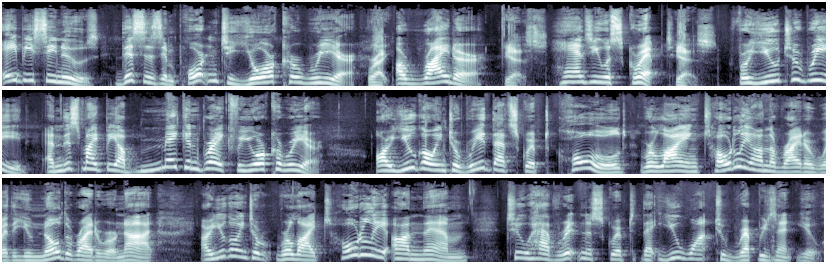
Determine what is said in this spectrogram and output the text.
ABC News. This is important to your career. Right. A writer yes, hands you a script yes. for you to read, and this might be a make and break for your career. Are you going to read that script cold, relying totally on the writer, whether you know the writer or not? Are you going to rely totally on them to have written a script that you want to represent you?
